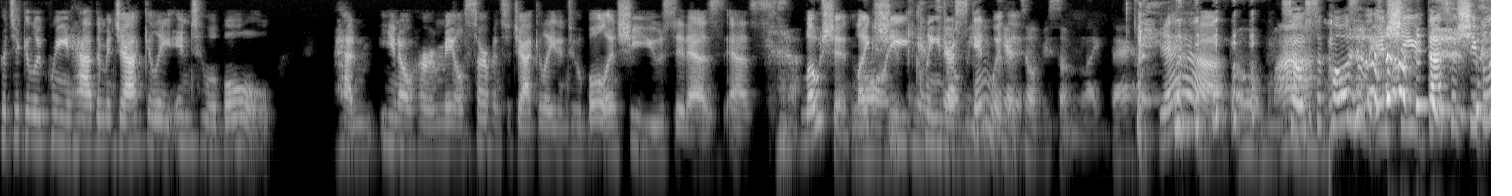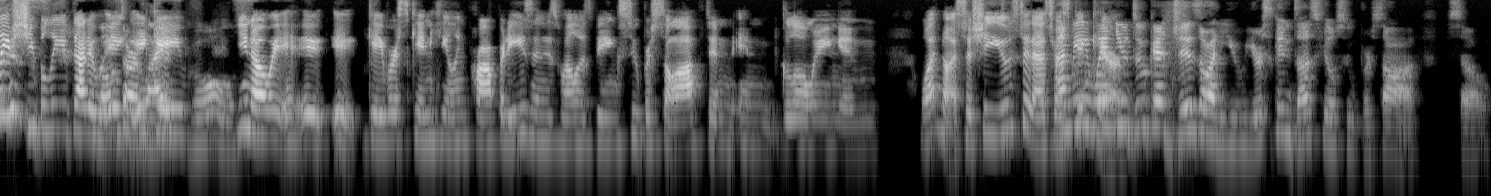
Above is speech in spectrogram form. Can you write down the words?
particular queen had them ejaculate into a bowl. Had you know her male servants ejaculate into a bowl, and she used it as as lotion, like Oh, she cleaned her me- skin you with can't it. tell me something like that. Yeah. Oh my. So supposedly, and she that's what she believed. She believed that it, Those it, it gave goals. you know it, it it gave her skin healing properties and as well as being super soft and and glowing and whatnot. So she used it as her skin. I mean, skincare. when you do get jizz on you, your skin does feel super soft. So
